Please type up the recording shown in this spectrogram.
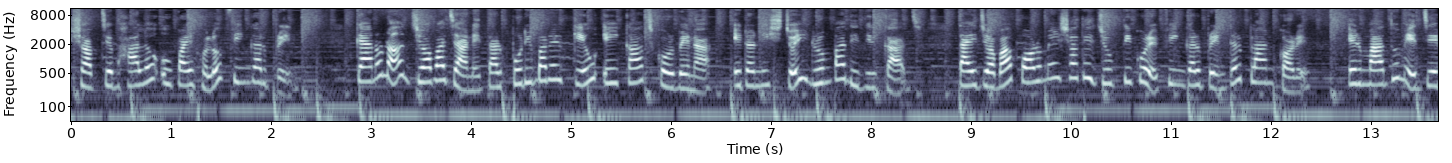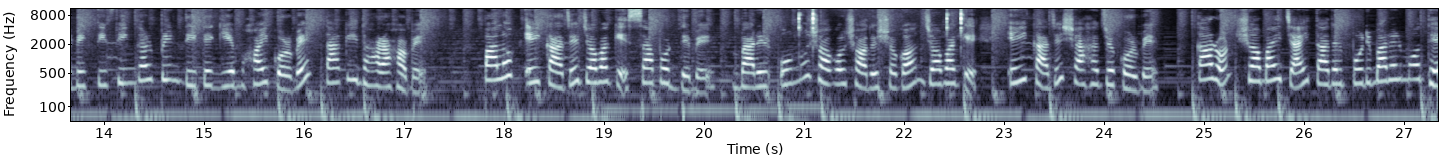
সবচেয়ে ভালো উপায় হলো ফিঙ্গারপ্রিন্ট। কেননা জবা জানে তার পরিবারের কেউ এই কাজ করবে না। এটা নিশ্চয়ই রুম্পা দিদির কাজ। তাই জবা পরমের সাথে যুক্তি করে ফিঙ্গারপ্রিন্টের প্ল্যান করে। এর মাধ্যমে যে ব্যক্তি ফিঙ্গারপ্রিন্ট দিতে গিয়ে ভয় করবে, তাকেই ধরা হবে। পালক এই কাজে জবাকে সাপোর্ট দেবে। বাড়ির অন্য সকল সদস্যগণ জবাকে এই কাজে সাহায্য করবে। কারণ সবাই চায় তাদের পরিবারের মধ্যে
